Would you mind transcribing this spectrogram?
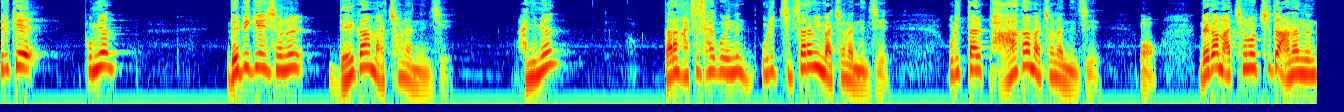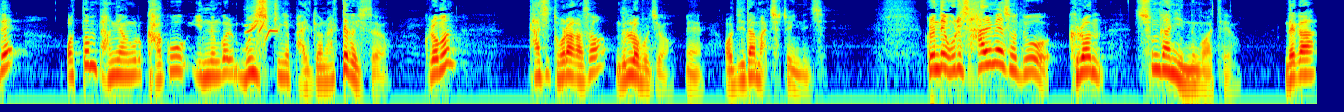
이렇게 보면 내비게이션을 내가 맞춰놨는지 아니면 나랑 같이 살고 있는 우리 집사람이 맞춰놨는지 우리 딸 바가 맞춰놨는지 어, 내가 맞춰놓지도 않았는데 어떤 방향으로 가고 있는 걸 무의식 중에 발견할 때가 있어요. 그러면 다시 돌아가서 눌러보죠. 예, 어디다 맞춰져 있는지. 그런데 우리 삶에서도 그런 순간이 있는 것 같아요. 내가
